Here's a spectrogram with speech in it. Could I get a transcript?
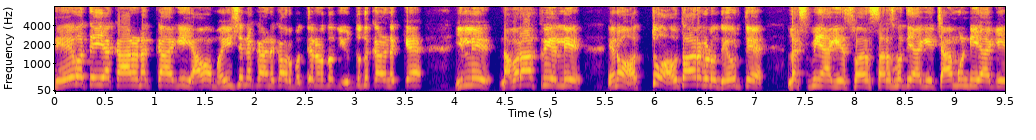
ದೇವತೆಯ ಕಾರಣಕ್ಕಾಗಿ ಯಾವ ಮಹಿಷನ ಕಾರಣಕ್ಕೆ ಅವ್ರ ಮಧ್ಯೆ ನಡೆದ ಯುದ್ಧದ ಕಾರಣಕ್ಕೆ ಇಲ್ಲಿ ನವರಾತ್ರಿಯಲ್ಲಿ ಏನೋ ಹತ್ತು ಅವತಾರಗಳು ದೇವತೆ ಲಕ್ಷ್ಮಿಯಾಗಿ ಸ್ವ ಸರಸ್ವತಿಯಾಗಿ ಚಾಮುಂಡಿಯಾಗಿ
